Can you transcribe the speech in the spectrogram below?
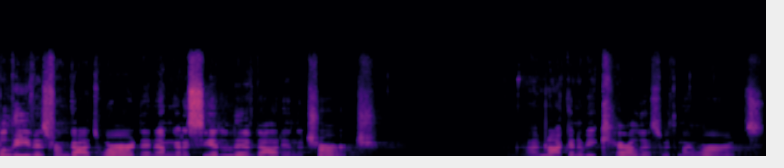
believe is from God's word, then I'm going to see it lived out in the church. I'm not going to be careless with my words.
